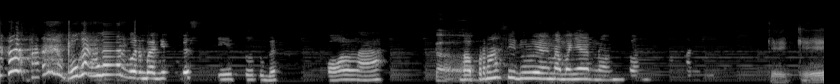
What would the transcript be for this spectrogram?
Bukan bukan berbagi tugas itu tugas sekolah. Nggak pernah sih dulu yang namanya nonton. Oke, oke.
